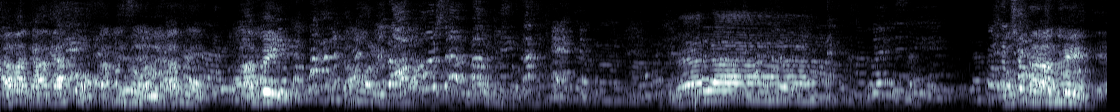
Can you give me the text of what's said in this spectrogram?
כמה, כמה, יעקב? כמה זה עולה, אבי? אבי. כמה עולה? ויאללה. שלושת אלפים.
